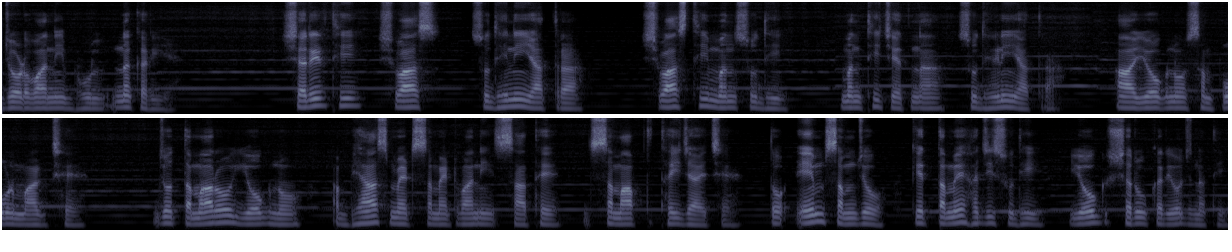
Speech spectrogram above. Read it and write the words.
જોડવાની ભૂલ ન કરીએ. શરીરથી શ્વાસ સુધીની યાત્રા, શ્વાસથી મન સુધી, મનથી ચેતના સુધીની યાત્રા. આ યોગનો સંપૂર્ણ માર્ગ છે. જો તમારો યોગનો અભ્યાસ મેટ સમેટવાની સાથે સમાપ્ત થઈ જાય છે તો એમ સમજો કે તમે હજી સુધી યોગ શરૂ કર્યો જ નથી.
